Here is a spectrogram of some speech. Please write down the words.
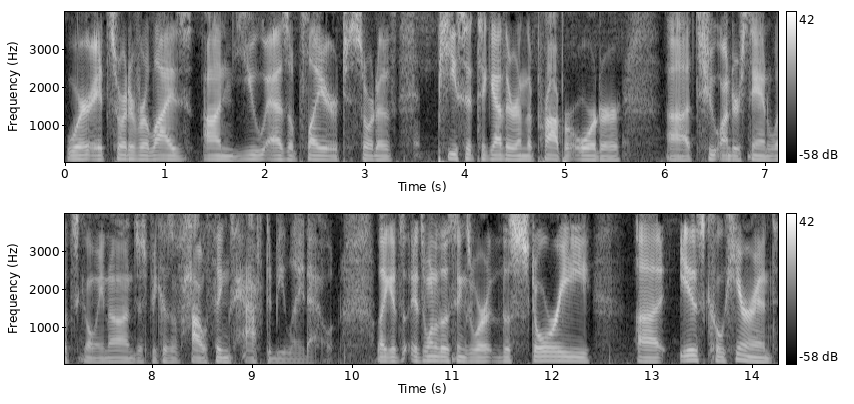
where it sort of relies on you as a player to sort of piece it together in the proper order uh, to understand what's going on, just because of how things have to be laid out. Like it's it's one of those things where the story uh, is coherent,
